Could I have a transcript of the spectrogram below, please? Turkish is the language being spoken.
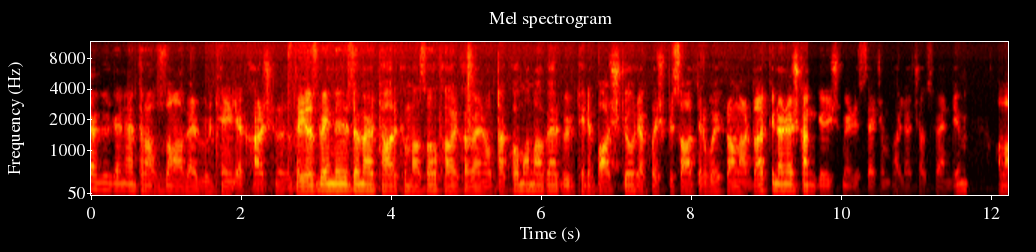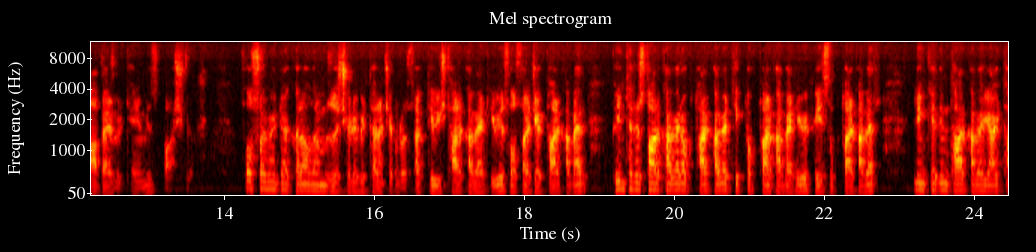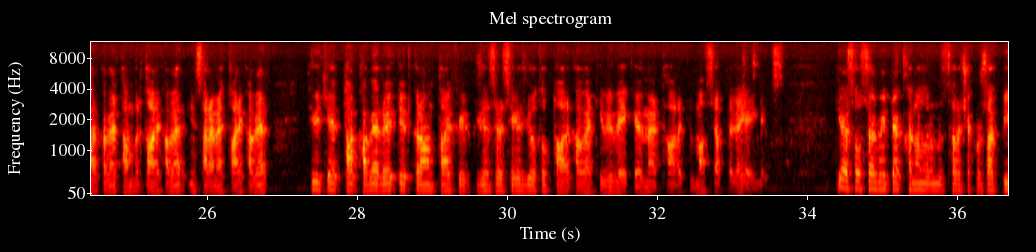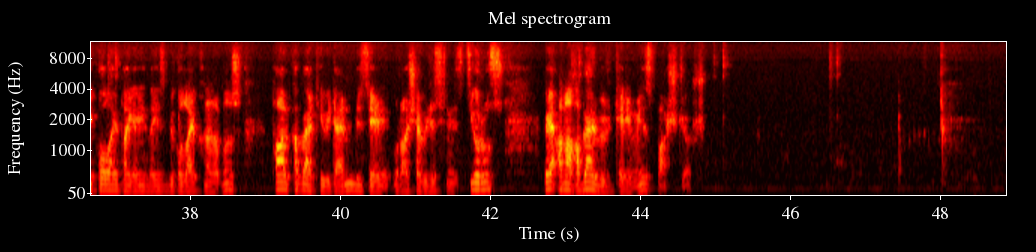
Haber Bülgen'den ana haber bülteniyle karşınızdayız. Ben Deniz Ömer Tarık Masal, tarikhaber.com ana haber bülteni başlıyor. Yaklaşık bir saattir bu ekranlarda. Gün öne çıkan gelişmeleri sizler için paylaşacağız efendim. Ana haber bültenimiz başlıyor. Sosyal medya kanallarımızı şöyle bir tanıcak olursak. Twitch Tarık Haber TV, Sosyal Cep Tarık Haber, Pinterest Tarık Haber, Ok Tarık Haber, TikTok Tarık Haber TV, Facebook Tarık Haber, LinkedIn Tarık Haber, Yay Tarık Haber, Tumblr Tarık Haber, Instagram Tarık Haber, Twitter Tarık Haber, Reddit, Grand Tayfir, Gücün 8 YouTube Tarık Haber TV ve Ömer Tarık Yılmaz yaptığıyla yayındayız. Diğer sosyal medya kanallarımızı tanıcak olursak Big Olay'da yayındayız. Big Olay kanalımız Tarık Haber TV'den bizlere ulaşabilirsiniz diyoruz. Ve ana haber bültenimiz başlıyor.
